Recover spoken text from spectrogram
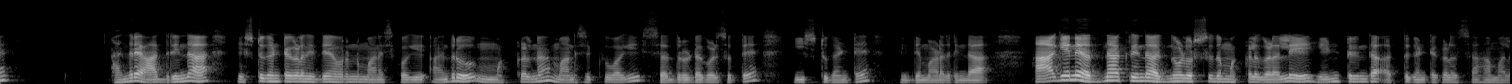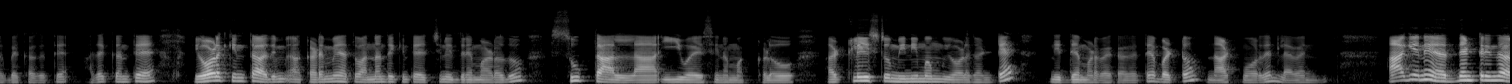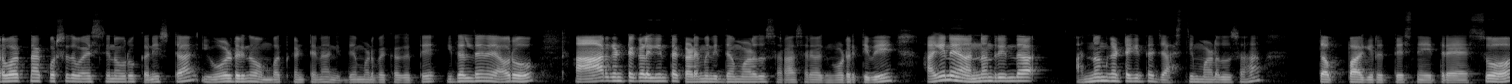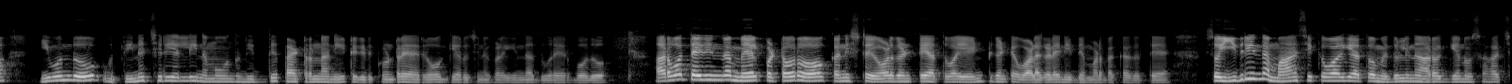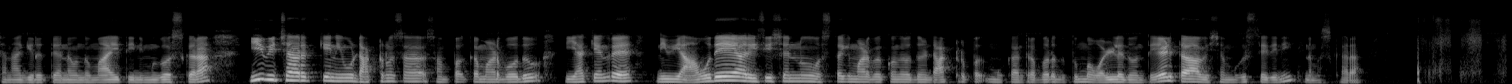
ಅಂದರೆ ಆದ್ದರಿಂದ ಎಷ್ಟು ಗಂಟೆಗಳ ನಿದ್ದೆ ಅವರನ್ನು ಮಾನಸಿಕವಾಗಿ ಅಂದರೂ ಮಕ್ಕಳನ್ನ ಮಾನಸಿಕವಾಗಿ ಸದೃಢಗೊಳಿಸುತ್ತೆ ಇಷ್ಟು ಗಂಟೆ ನಿದ್ದೆ ಮಾಡೋದ್ರಿಂದ. ಹಾಗೆಯೇ ಹದಿನಾಲ್ಕರಿಂದ ಹದಿನೇಳು ವರ್ಷದ ಮಕ್ಕಳುಗಳಲ್ಲಿ ಎಂಟರಿಂದ ಹತ್ತು ಗಂಟೆಗಳು ಸಹ ಮಲಗಬೇಕಾಗುತ್ತೆ. ಅದಕ್ಕಂತೆ ಏಳಕ್ಕಿಂತ ಹದಿ ಕಡಿಮೆ ಅಥವಾ ಹನ್ನೊಂದಕ್ಕಿಂತ ಹೆಚ್ಚು ನಿದ್ರೆ ಮಾಡೋದು ಸೂಕ್ತ ಅಲ್ಲ ಈ ವಯಸ್ಸಿನ ಮಕ್ಕಳು. ಅಟ್ಲೀಸ್ಟು ಮಿನಿಮಮ್ ಏಳು ಗಂಟೆ ನಿದ್ದೆ ಮಾಡಬೇಕಾಗುತ್ತೆ but not more then eleven ಹಾಗೆಯೇ ಹದಿನೆಂಟರಿಂದ ಅರವತ್ನಾಲ್ಕು ವರ್ಷದ ವಯಸ್ಸಿನವರು ಕನಿಷ್ಠ ಏಳರಿಂದ ಒಂಬತ್ತು ಗಂಟೆನ ನಿದ್ದೆ ಮಾಡಬೇಕಾಗುತ್ತೆ. ಇದಲ್ಲದೆ ಅವರು ಆರು ಗಂಟೆಗಳಿಗಿಂತ ಕಡಿಮೆ ನಿದ್ದೆ ಮಾಡೋದು ಸರಾಸರಿಯಾಗಿ ನೋಡಿರ್ತೀವಿ. ಹಾಗೆಯೇ ಹನ್ನೊಂದರಿಂದ ಹನ್ನೊಂದು ಗಂಟೆಗಿಂತ ಜಾಸ್ತಿ ಮಾಡೋದು ಸಹ ತಪ್ಪಾಗಿರುತ್ತೆ ಸ್ನೇಹಿತರೆ. ಸೊ ಈ ಒಂದು ದಿನಚರಿಯಲ್ಲಿ ನಮ್ಮ ಒಂದು ನಿದ್ದೆ ಪ್ಯಾಟ್ರನ್ನ ನೀಟಾಗಿ ಇಟ್ಕೊಂಡ್ರೆ ರೋಗ್ಯ ರುಜಿನಗಳಿಂದ ದೂರ ಇರ್ಬೋದು. ಅರವತ್ತೈದರಿಂದ ಮೇಲ್ಪಟ್ಟವರು ಕನಿಷ್ಠ ಏಳು ಗಂಟೆ ಅಥವಾ ಎಂಟು ಗಂಟೆ ಒಳಗಡೆ ನಿದ್ದೆ ಮಾಡಬೇಕಾಗುತ್ತೆ. ಸೊ ಇದರಿಂದ ಮಾನಸಿಕವಾಗಿ ಅಥವಾ ಮೆದುಳಿನ ಆರೋಗ್ಯನೂ ಸಹ ಚೆನ್ನಾಗಿರುತ್ತೆ ಅನ್ನೋ ಒಂದು ಮಾಹಿತಿ ನಿಮಗೋಸ್ಕರ. ಈ ವಿಚಾರಕ್ಕೆ ನೀವು ಡಾಕ್ಟರ್ನೂ ಸಹ ಸಂಪರ್ಕ ಮಾಡ್ಬೋದು. ಯಾಕೆಂದರೆ ನೀವು ಯಾವುದೇ ಆ ರಿಸಿಷನ್ನು ಹೊಸದಾಗಿ ಮಾಡಬೇಕು ಅಂದರೆ ಅದನ್ನು ಡಾಕ್ಟ್ರ್ ಪ ಮುಖಾಂತರ ಬರೋದು ತುಂಬ ಒಳ್ಳೆಯದು ಅಂತ ಹೇಳ್ತಾ ಆ ವಿಷಯ ಮುಗಿಸ್ತಾ ಇದ್ದೀನಿ. ನಮಸ್ಕಾರ.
